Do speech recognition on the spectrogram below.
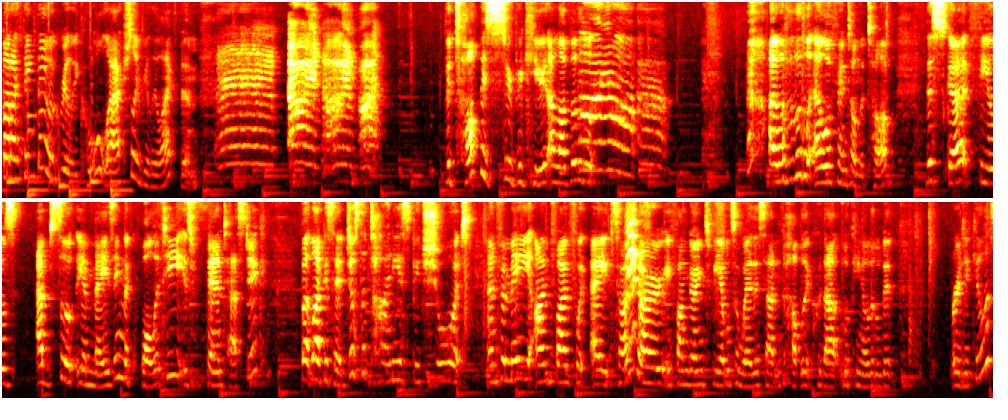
but I think they look really cool. I actually really like them. The top is super cute. I love the little I love the little elephant on the top. The skirt feels absolutely amazing. The quality is fantastic. But like I said, just the tiniest bit short. And for me, I'm five foot eight, so I don't know if I'm going to be able to wear this out in public without looking a little bit ridiculous.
